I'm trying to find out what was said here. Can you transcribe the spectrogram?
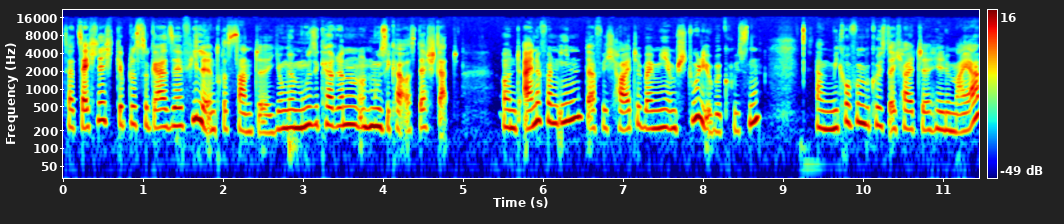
Tatsächlich gibt es sogar sehr viele interessante junge Musikerinnen und Musiker aus der Stadt. Und eine von ihnen darf ich heute bei mir im Studio begrüßen. Am Mikrofon begrüßt euch heute Hilde Meyer.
